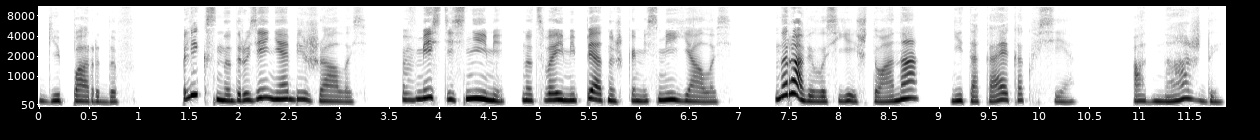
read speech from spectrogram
гепардов. Пликс на друзей не обижалась. Вместе с ними над своими пятнышками смеялась. Нравилось ей, что она не такая, как все. Однажды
